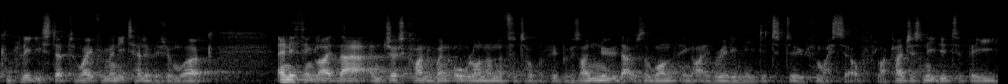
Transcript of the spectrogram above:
completely stepped away from any television work anything like that, and just kind of went all on on the photography because I knew that was the one thing I really needed to do for myself. Like I just needed to be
